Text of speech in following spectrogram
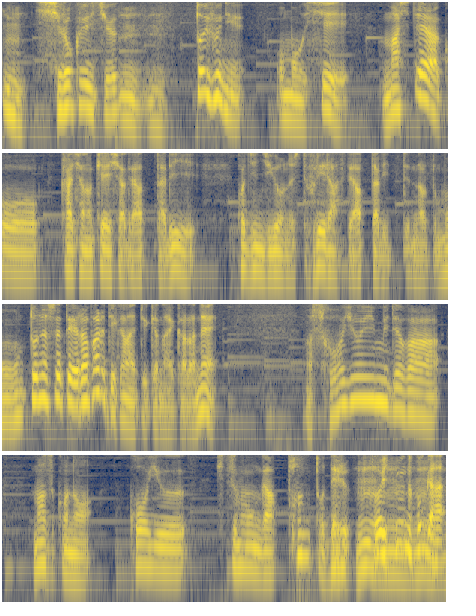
うん。四六時中、うんうん。というふうに思うしましてやこう会社の経営者であったり個人事業主フリーランスであったりってなるともう本当にそうやって選ばれていかないといけないからね、まあ、そういう意味ではまずこのこういう質問がポンと出るというのが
